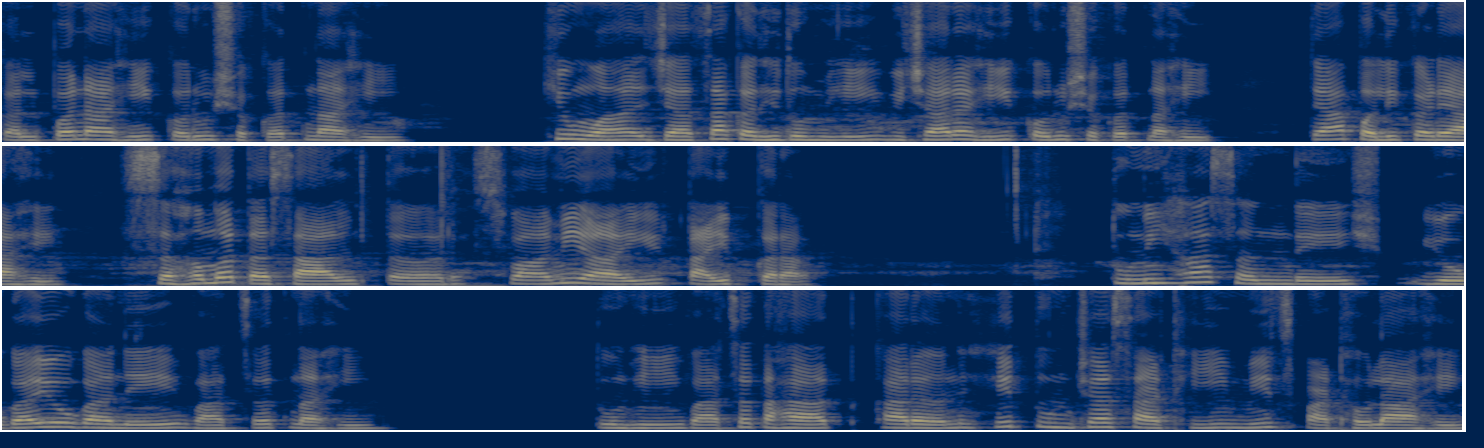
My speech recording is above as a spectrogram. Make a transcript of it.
कल्पनाही करू शकत नाही. किंवा ज्याचा कधी तुम्ही विचारही करू शकत नाही. त्या पलीकडे आहे. सहमत असाल तर स्वामी आई टाईप करा. तुम्ही हा संदेश योगायोगाने वाचत नाही. तुम्ही वाचत आहात कारण हे तुमच्यासाठी मीच पाठवलं आहे.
